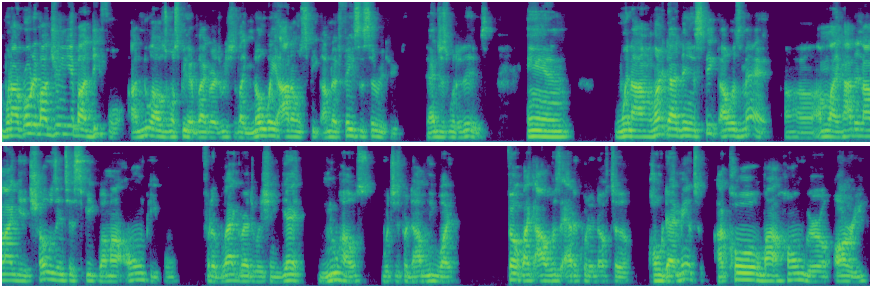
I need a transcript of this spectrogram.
when I wrote in my junior year by default, I knew I was going to speak at Black graduation. Like, no way I don't speak. I'm the face of Syracuse. That's just what it is. And when I learned that I didn't speak, I was mad. Uh, I'm like, how did I not get chosen to speak by my own people for the black graduation? Yet Newhouse, which is predominantly white, felt like I was adequate enough to hold that mantle. I called my homegirl Ari.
